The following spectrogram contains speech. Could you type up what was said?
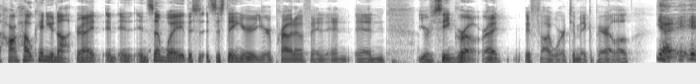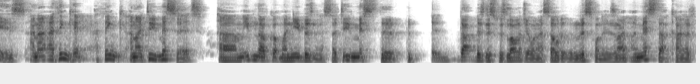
how how can you not, right? In in, in some way, this is it's this thing you're you're proud of and and and you're seeing grow, right? If I were to make a parallel. Yeah, it is, and I, I think I think, and I do miss it. Um, even though I've got my new business, I do miss the, the that business was larger when I sold it than this one is, and I, I miss that kind of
